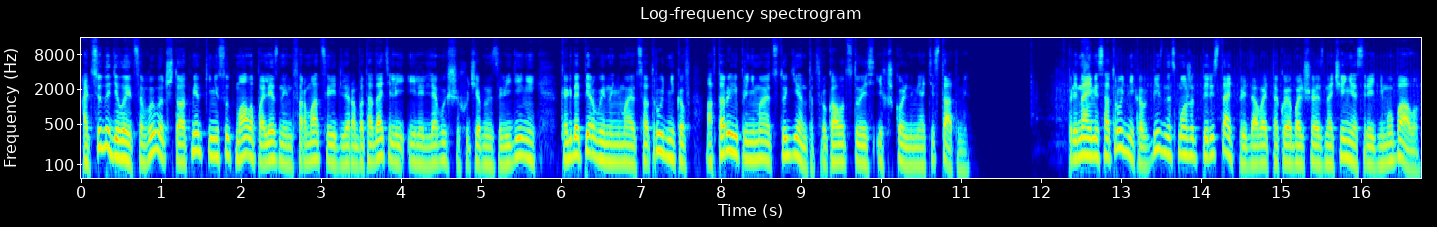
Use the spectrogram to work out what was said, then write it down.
Отсюда делается вывод, что отметки несут мало полезной информации для работодателей или для высших учебных заведений, когда первые нанимают сотрудников, а вторые принимают студентов, руководствуясь их школьными аттестатами. При найме сотрудников бизнес может перестать придавать такое большое значение среднему баллу.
